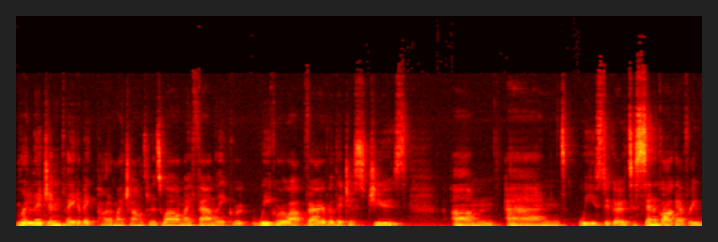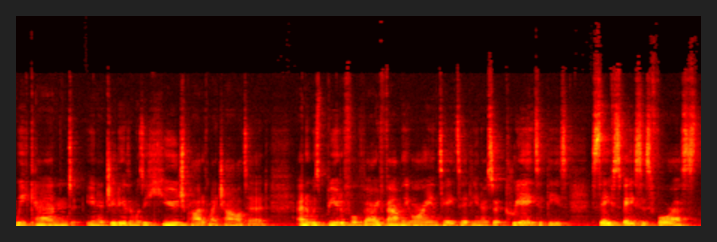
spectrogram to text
religion played a big part of my childhood as well. My family grew, we grew up very religious Jews. Um, and we used to go to synagogue every weekend. You know, Judaism was a huge part of my childhood, and it was beautiful, very family orientated. You know, so it created these safe spaces for us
